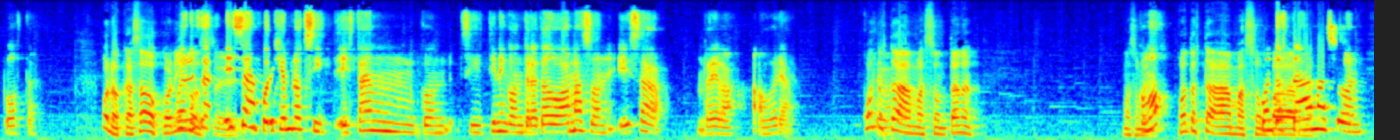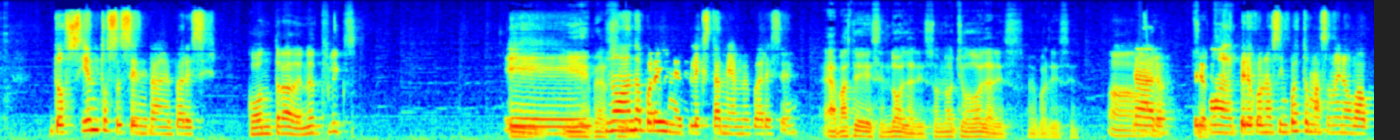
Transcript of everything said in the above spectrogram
posta. Bueno, casados con Bueno, hijos. esa, eh, esa, por ejemplo, si están con, si tienen contratado Amazon, esa reba ahora. ¿Cuánto está Amazon, Tana? Más o ¿Cómo? menos. ¿Cuánto está Amazon ¿Cuánto está? Amazon? 260 me parece. contra de Netflix? Y- Eh, y es ver- no, sí. anda por ahí Netflix también me parece. Además de es en dólares, son 8 dólares, me parece. Ah, Claro, pero, Sí. con, pero con los impuestos más o menos va,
